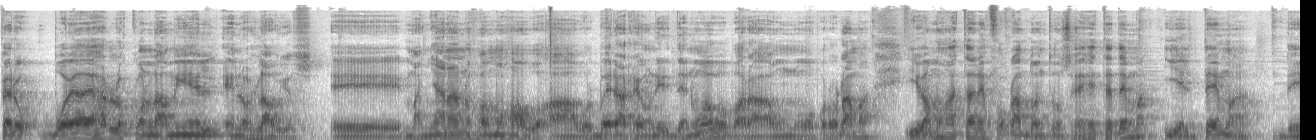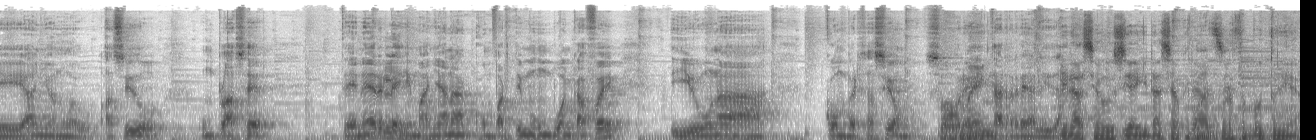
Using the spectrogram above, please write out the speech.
Pero voy a dejarlos con la miel en los labios. Eh, mañana nos vamos a, volver a reunir de nuevo para un nuevo programa y vamos a estar enfocando entonces este tema y el tema de Año Nuevo. Ha sido un placer tenerles y mañana compartimos un buen café y una conversación sobre esta realidad. Gracias, Lucía, gracias, gracias. por esta oportunidad.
